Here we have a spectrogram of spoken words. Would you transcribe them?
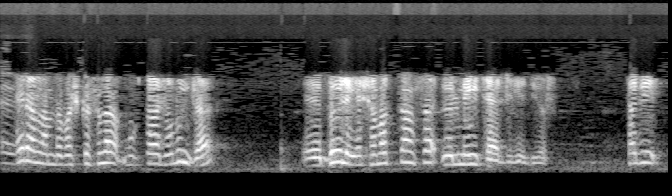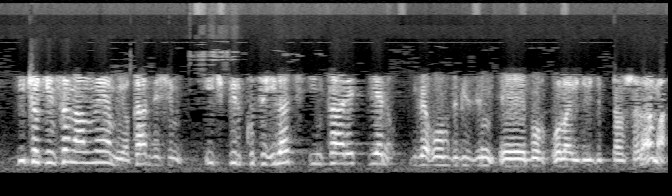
Evet. Her anlamda başkasına muhtaç olunca e, böyle yaşamaktansa ölmeyi tercih ediyor. Tabii birçok insan anlayamıyor kardeşim. Hiçbir kutu ilaç intihar et diyen bile oldu bizim e, bu olayı duyduktan sonra ama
